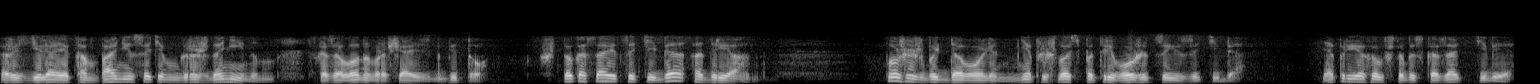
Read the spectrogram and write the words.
разделяя компанию с этим гражданином», — сказал он, обращаясь к Бито. «Что касается тебя, Адриан, можешь быть доволен, мне пришлось потревожиться из-за тебя. Я приехал, чтобы сказать тебе...»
